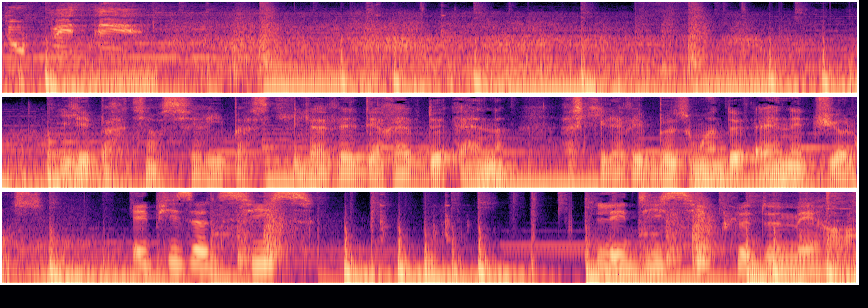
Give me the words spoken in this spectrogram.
tout péter. Il est parti en Syrie parce qu'il avait des rêves de haine, parce qu'il avait besoin de haine et de violence. Épisode 6 Les disciples de Mera.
